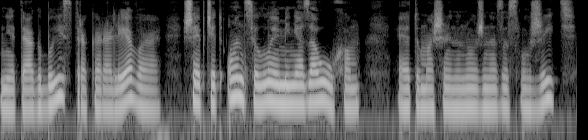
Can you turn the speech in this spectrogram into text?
«Не так быстро, королева», — шепчет он, целуя меня за ухом. Эту машину нужно заслужить.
